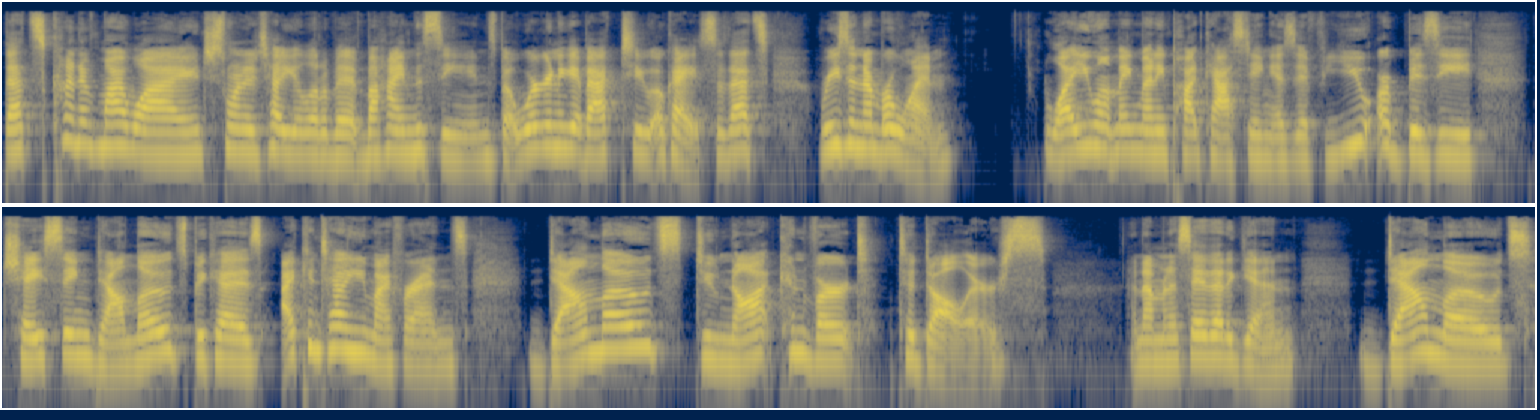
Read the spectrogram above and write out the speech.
that's kind of my why. Just wanted to tell you a little bit behind the scenes, but we're going to get back to okay, so that's reason number one why you won't make money podcasting is if you are busy chasing downloads because I can tell you, my friends, downloads do not convert to dollars. And I'm going to say that again downloads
